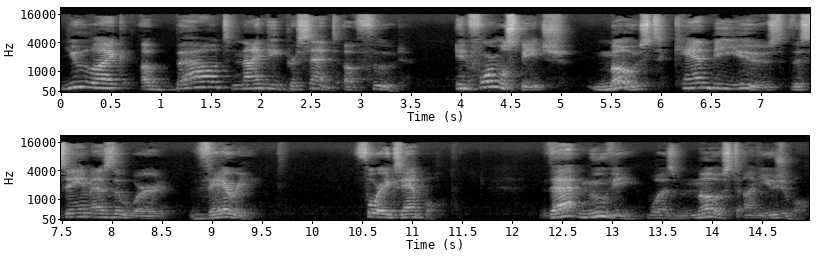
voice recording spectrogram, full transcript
you like about 90% of food. In formal speech, most can be used the same as the word very. For example, that movie was most unusual,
